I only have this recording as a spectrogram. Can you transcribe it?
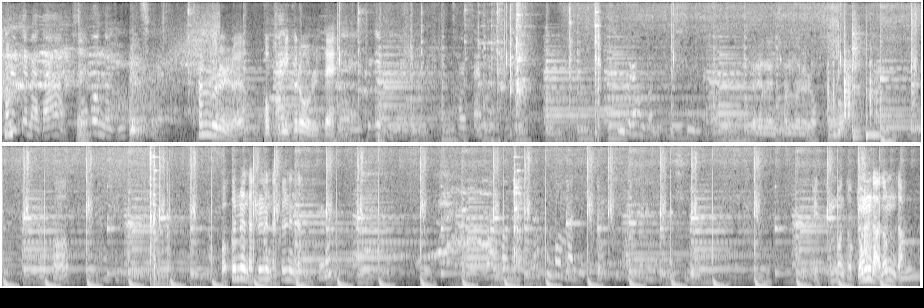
담을 때마다 네. 두 번 넣어주면 끝이에요. 찬물을 넣어요? 거품이 끓어오를 때. 네, 그게 비밀이에요. 잘 삶아서. 찬물을 한번 넣습니다. 그러면 찬물을 넣고 한 컵. 어, 끓는다, 끓는다, 끓는다. 그래? 또한번 넣자. 한 번만 넣고 한 끓이면 끝입니다. 이렇게. 더. 넘다, 넘다.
